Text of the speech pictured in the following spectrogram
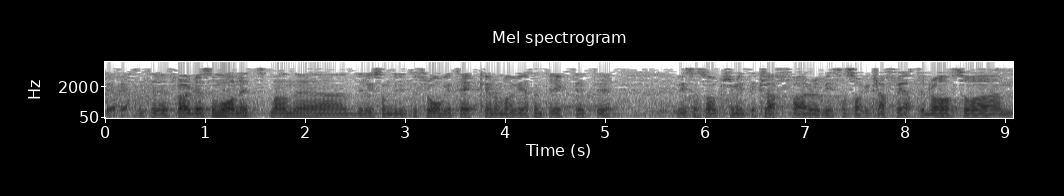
Jag vet inte. Det är en fördel som vanligt. Man, eh, det är liksom, det är lite frågetecken och man vet inte riktigt. Det, vissa saker som inte klaffar och vissa saker klaffar jättebra. Så um,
